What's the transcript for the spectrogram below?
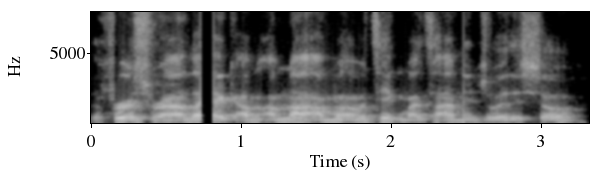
The first round, like I'm I'm not I'm, I'm gonna take my time and enjoy the show.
